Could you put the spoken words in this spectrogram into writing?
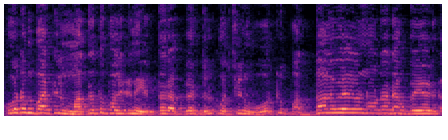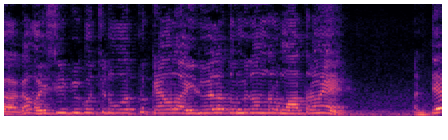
కూటమి పార్టీలు మద్దతు పలికిన ఇద్దరు అభ్యర్థులకు వచ్చిన ఓట్లు పద్నాలుగు వేల నూట డెబ్బై ఏడు కాగా వైసీపీకి వచ్చిన ఓట్లు కేవలం ఐదు వేల తొమ్మిది వందలు మాత్రమే. అంటే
